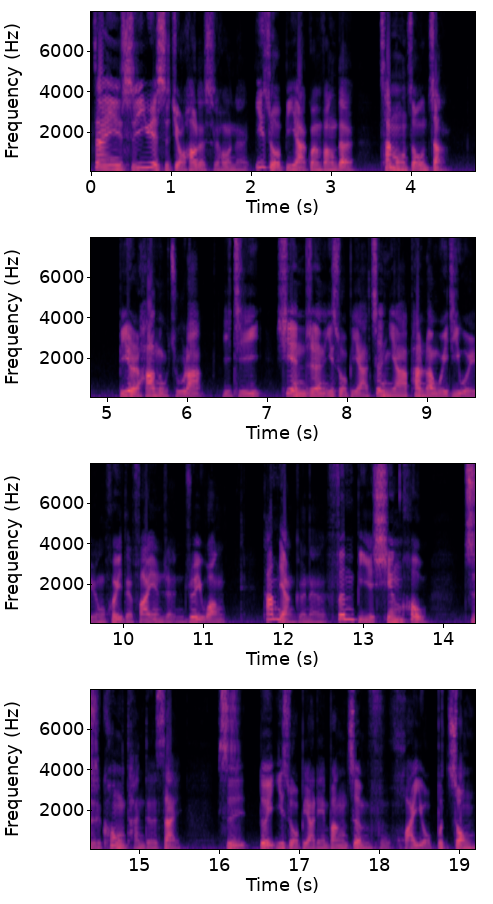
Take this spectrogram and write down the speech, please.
在十一月十九号的时候呢，伊索比亚官方的参谋总长比尔哈努朱拉以及现任伊索比亚镇压叛乱危机委员会的发言人瑞汪。他们两个呢，分别先后指控谭德赛是对伊索比亚联邦政府怀有不忠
